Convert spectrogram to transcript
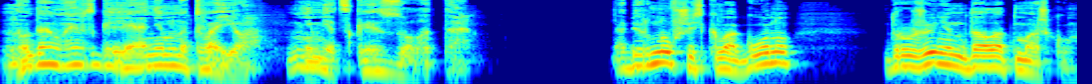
«Ну, давай взглянем на твое немецкое золото». Обернувшись к вагону, Дружинин дал отмашку.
